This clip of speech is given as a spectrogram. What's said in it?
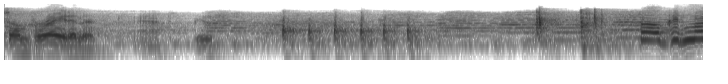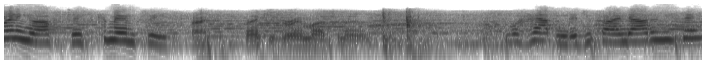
Some parade, isn't it? Yeah, it's beautiful. Oh, good morning, officers. Come in, please. Thanks. Thank you very much, ma'am. What happened? Did you find out anything?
